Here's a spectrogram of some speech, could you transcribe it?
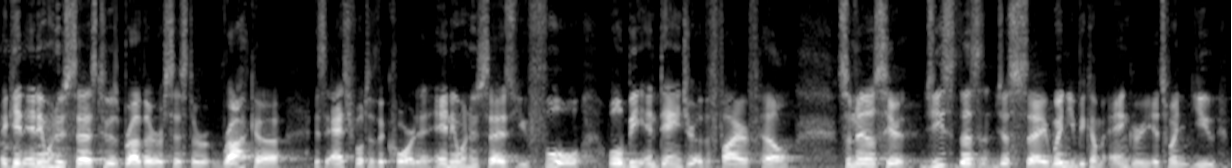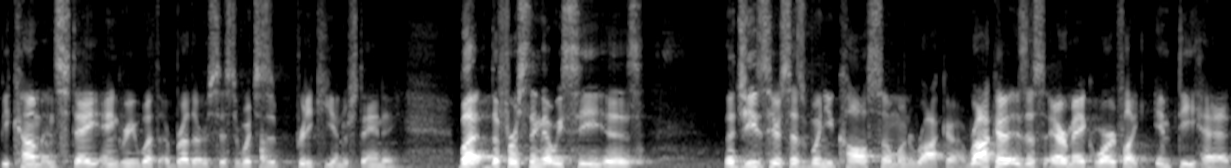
Again, anyone who says to his brother or sister, Raca, is answerable to the court. And anyone who says, You fool, will be in danger of the fire of hell. So notice here, Jesus doesn't just say when you become angry, it's when you become and stay angry with a brother or sister, which is a pretty key understanding. But the first thing that we see is that Jesus here says when you call someone Raca. Raca is this Aramaic word for like empty head.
